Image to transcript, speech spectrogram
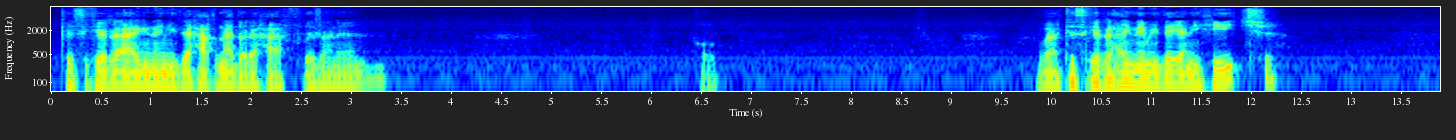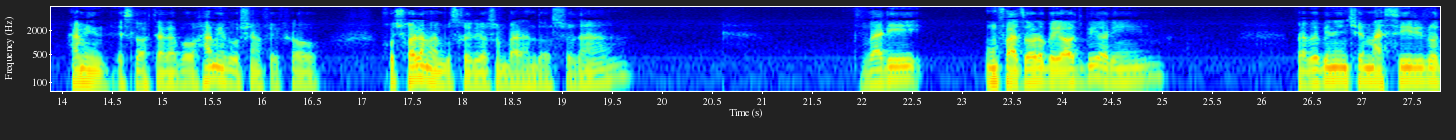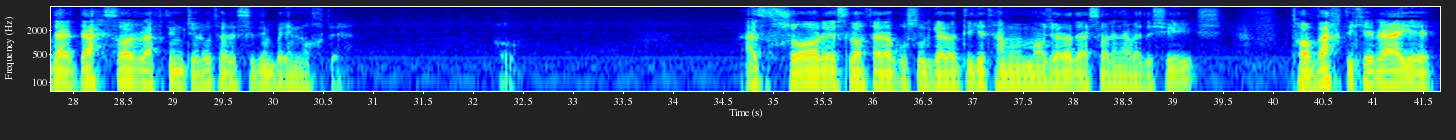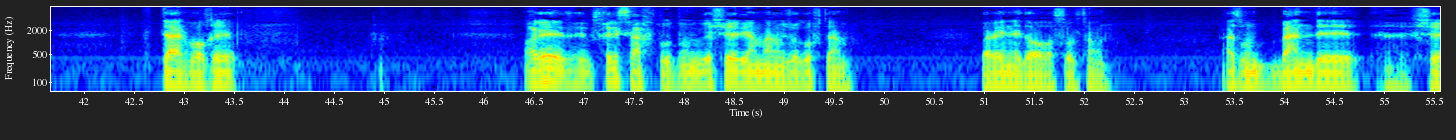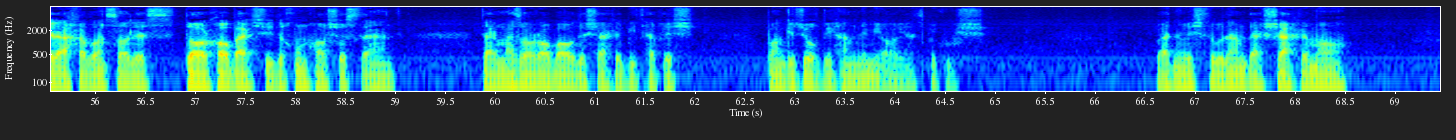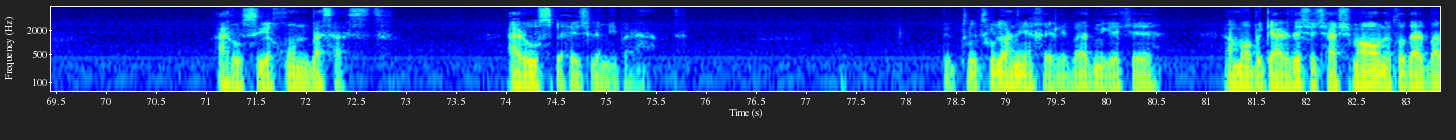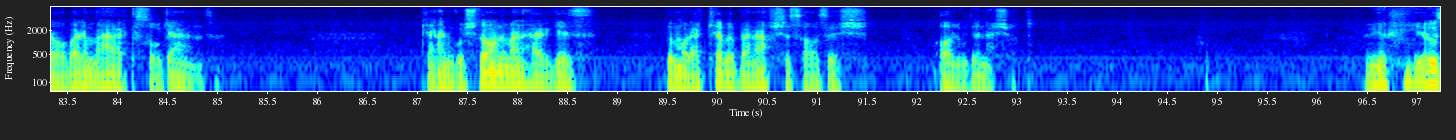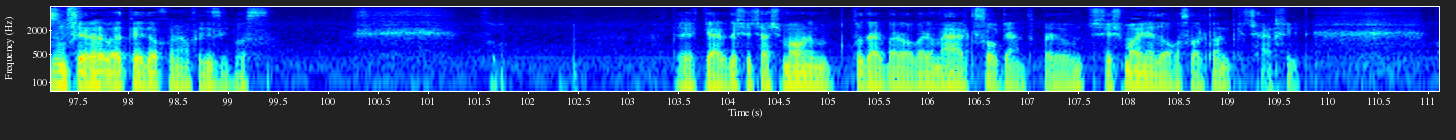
کسی که رأی نمیده حق نداره حرف بزنه. خب. و کسی که رأی نمیده یعنی هیچ. همین اصلاح طلبا و همین روشن فکرها خوشحالم امروز خیلی هاشون برانداز شدن. ولی اون فضا رو به یاد بیارین و ببینین چه مسیری رو در ده سال رفتیم جلو تا رسیدیم به این نقطه. خب. از شعار اصلاح طلب اصولگرا دیگه تمام ماجرا در سال 96 تا وقتی که رأی در واقع آره خیلی سخت بود. اون یه شعری هم من اونجا گفتم برای ندا آقا سلطان. از اون بند شعر اخوان سالس دارها برشید خونها شستند. در مزار آباد شهر بی تپش بانگ جغدی هم نمی آید به گوش. بعد نوشته بودم در شهر ما عروسی خون بس است. عروس به هجله می‌برند طولانی خیلی. بعد میگه که اما به گردش چشمان تو در برابر مرگ سوگند. که انگشتان من هرگز به مرکب بنفش سازش آلوده نشد. یه روز اون شعره رو باید پیدا کنم خیلی زیباست. خب. به گردش چشمان تو در برابر مرگ سوگند. برای اون چشمای نداغ سالتان که چرخید.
